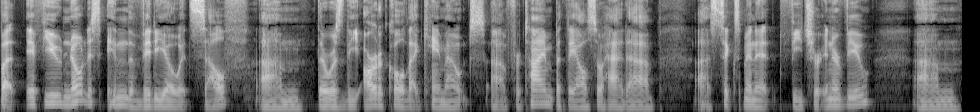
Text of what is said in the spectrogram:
but if you notice in the video itself, um, there was the article that came out uh, for Time, but they also had a, a six minute feature interview. Um,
